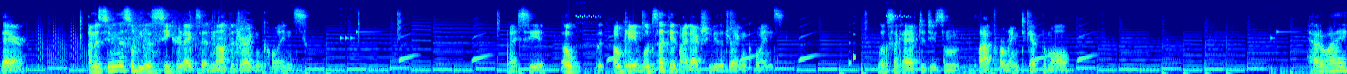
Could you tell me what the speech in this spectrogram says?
There. I'm assuming this will be the secret exit, not the dragon coins. I see it. Oh, okay, looks like it might actually be the dragon coins. Looks like I have to do some platforming to get them all. How do I?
